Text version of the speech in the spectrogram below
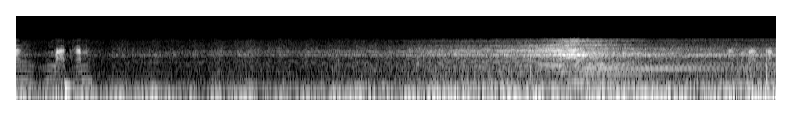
างหลักทันทางหลักทัน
